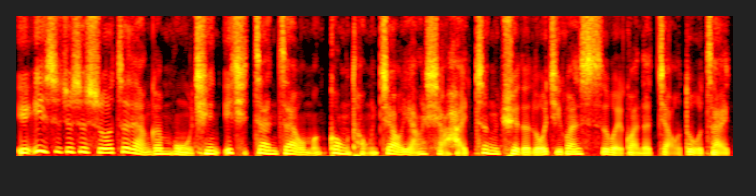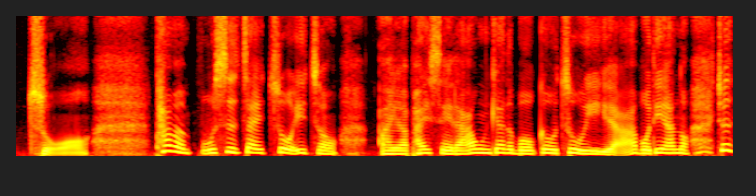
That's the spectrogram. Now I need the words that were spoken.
也意思就是说，这两个母亲一起站在我们共同教养小孩正确的逻辑观、思维观的角度在做。他们不是在做一种，哎呀，拍谁啦？我们家的不够注意啊，阿伯蒂安诺，就是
